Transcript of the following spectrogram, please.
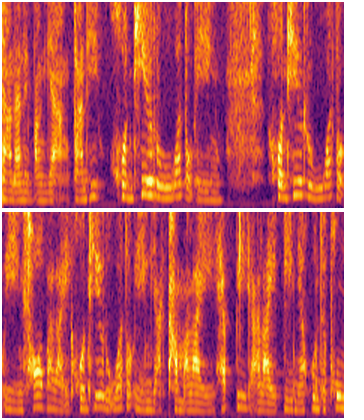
งานอะไรบางอย่าง การที่คนที่รู้ว่าตัวเอง คนที่รู้ว่าตัวเองชอบอะไร คนที่รู้ว่าตัวเองอยากทำอะไรแฮปปี้กับอะไร ปีเนี้ยคุณจะพุ่ง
